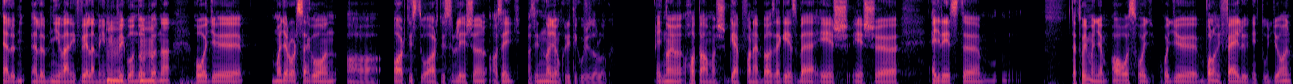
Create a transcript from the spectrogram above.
előbb, előbb nyilvánít véleményt, mint mm. hogy gondolkodna, mm. hogy uh, Magyarországon a artist-to-artist relation az egy, az egy nagyon kritikus dolog. Egy nagyon hatalmas gap van ebbe az egészbe, és, és uh, egyrészt tehát hogy mondjam, ahhoz, hogy, hogy valami fejlődni tudjon,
